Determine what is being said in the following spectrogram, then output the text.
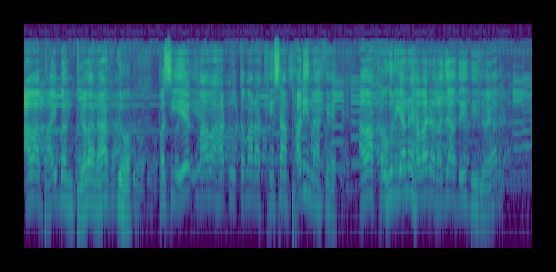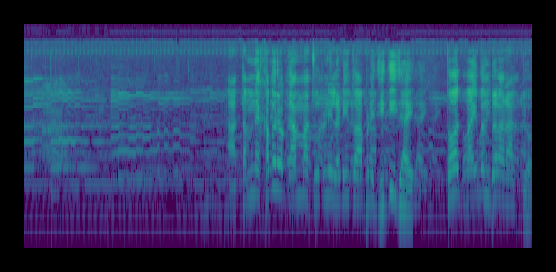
આવા ભાઈબંધ ભેળા રાખજો. પછી એક માવા હાટું તમારા ખિસ્સા ફાડી નાખે. આવા કહુરિયાને હવારે રજા દઈ દીજો યાર. આ તમને ખબર હોય ગામમાં ચૂંટણી લડી તો આપણે જીતી જાય. તો જ ભાઈબંધ ભેળા રાખજો.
